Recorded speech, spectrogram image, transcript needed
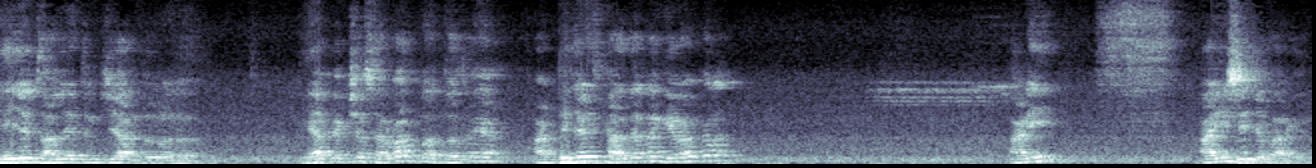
हे जे चाललंय तुमची आंदोलन यापेक्षा सर्वात महत्वाचं या अठ्ठेचाळीस खासदारांना घेराव करा. आणि ऐंशीच्या मार्गाने.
